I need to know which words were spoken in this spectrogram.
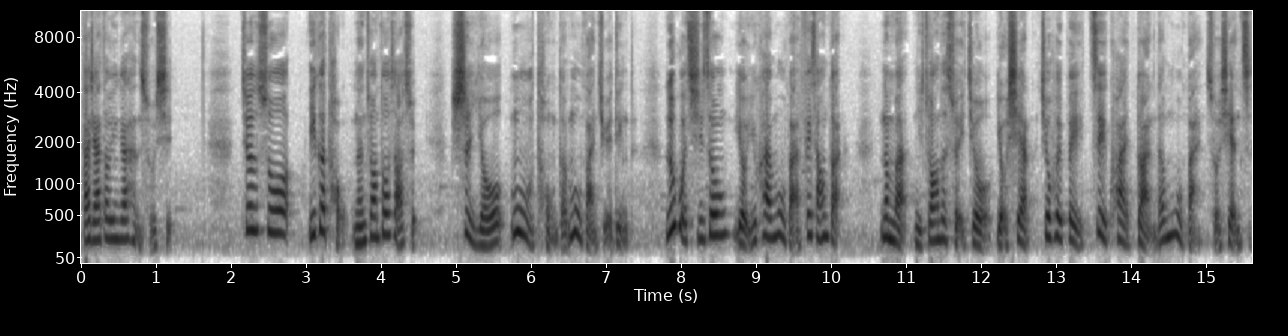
大家都应该很熟悉。就是说，一个桶能装多少水，是由木桶的木板决定的。如果其中有一块木板非常短，那么你装的水就有限了，就会被这块短的木板所限制。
